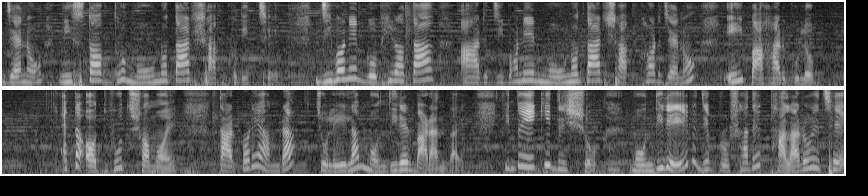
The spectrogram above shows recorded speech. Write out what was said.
যেন নিস্তব্ধ মৌনতার সাক্ষ্য দিচ্ছে। জীবনের গভীরতা আর জীবনের মৌনতার স্বাক্ষর যেন এই পাহাড়গুলো। একটা অদ্ভুত সময়। তারপরে আমরা চলে এলাম মন্দিরের বারান্দায়। কিন্তু এ দৃশ্য? মন্দিরের যে প্রসাদের থালা রয়েছে,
